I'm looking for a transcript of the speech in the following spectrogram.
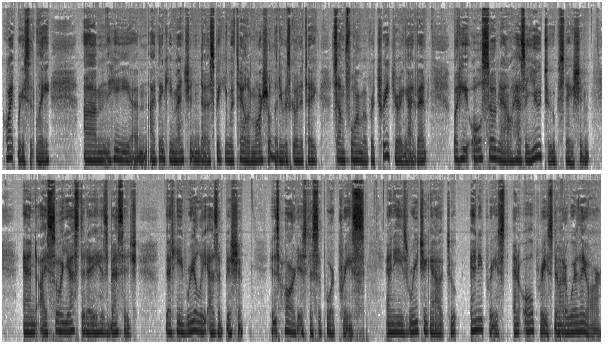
quite recently. Um, he, um, I think he mentioned uh, speaking with Taylor Marshall that he was going to take some form of retreat during Advent, but he also now has a YouTube station. And I saw yesterday his message that he really, as a bishop, his heart is to support priests. And he's reaching out to any priest and all priests, no matter where they are,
